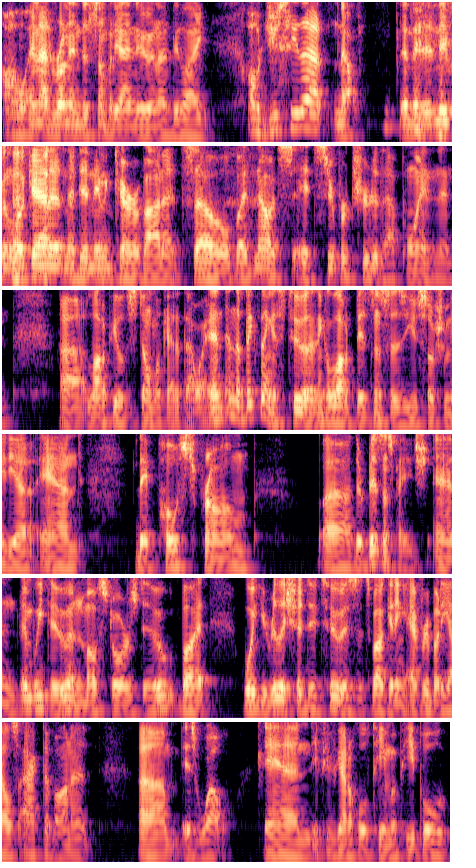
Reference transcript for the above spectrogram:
oh, and I'd run into somebody I knew and I'd be like, oh, did you see that? No, and they didn't even look at it and they didn't even care about it. So, but no, it's it's super true to that point, and uh, a lot of people just don't look at it that way. And, and the big thing is too, I think a lot of businesses use social media and they post from uh, their business page, and and we do, and most stores do. But what you really should do too is it's about getting everybody else active on it um, as well. And if you've got a whole team of people,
